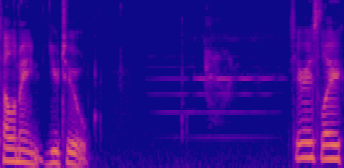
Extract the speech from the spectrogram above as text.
Telemaine, you too. Seriously?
